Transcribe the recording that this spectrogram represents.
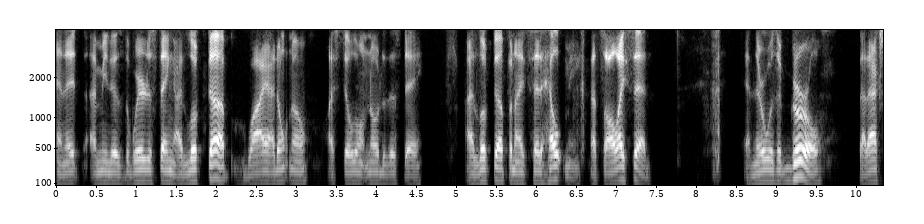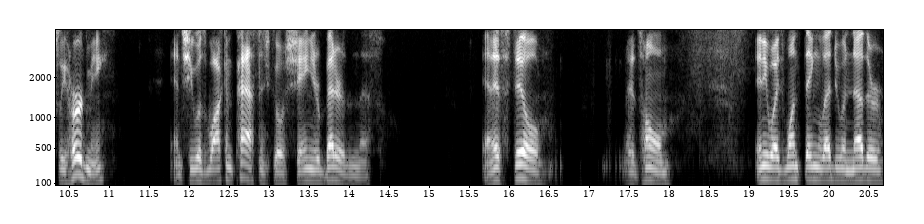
and it I mean it was the weirdest thing. I looked up. Why I don't know. I still don't know to this day. I looked up and I said, "Help me." That's all I said. And there was a girl that actually heard me, and she was walking past, and she goes, "Shane, you're better than this." And it's still, it's home anyways, one thing led to another.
